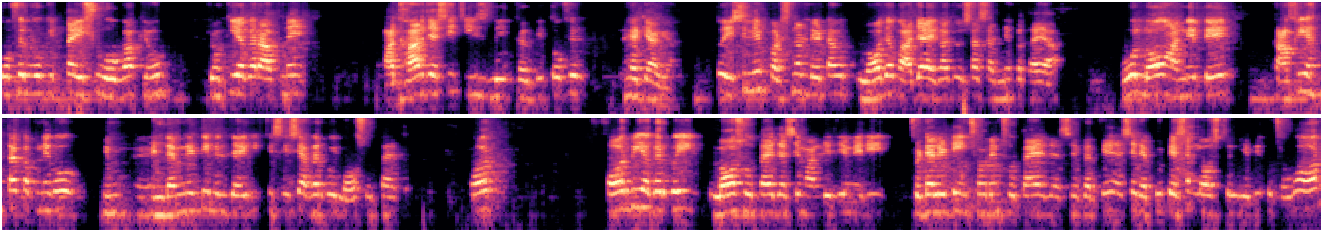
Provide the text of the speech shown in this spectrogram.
तो फिर वो कितना इशू होगा, क्यों? क्योंकि अगर आपने आधार जैसी चीज़ लीक कर दी तो फिर रह क्या गया? तो इसलिए पर्सनल डेटा लॉ जब आ जाएगा, जो ऐसा सर ने बताया, वो लॉ आने पे काफ़ी हद तक अपने को इंडेमनिटी मिल जाएगी, किसी से अगर कोई लॉस होता है तो। और और भी अगर कोई लॉस होता है, जैसे मान लीजिए मेरी फिडेलिटी इंश्योरेंस होता है जैसे करके, ऐसे रेपुटेशन लॉस के लिए भी कुछ होगा और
